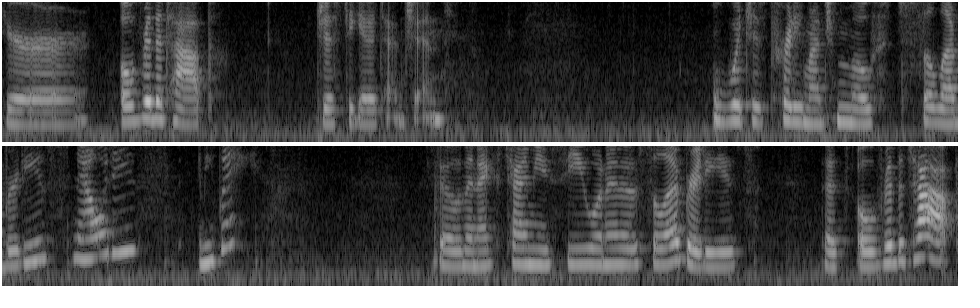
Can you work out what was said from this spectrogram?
You're over the top just to get attention, which is pretty much most celebrities nowadays, anyway. So the next time you see one of those celebrities that's over the top,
